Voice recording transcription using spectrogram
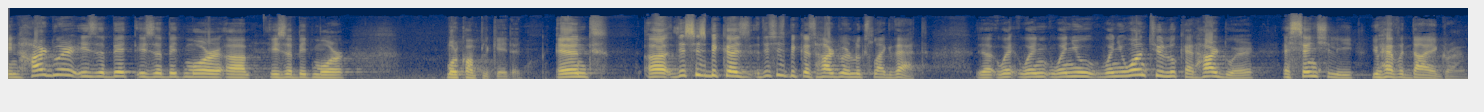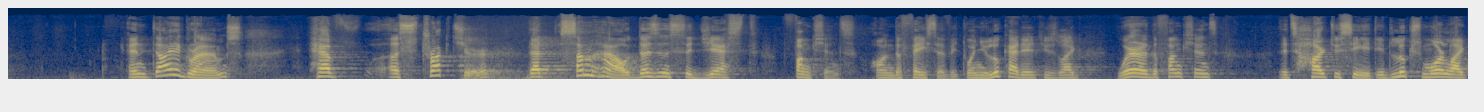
In hardware is a bit, is a bit, more, uh, is a bit more, more complicated. And uh, this, is because, this is because hardware looks like that. Uh, when, when, when, you, when you want to look at hardware, essentially you have a diagram. And diagrams have a structure that somehow doesn't suggest functions on the face of it. When you look at it, you're like, where are the functions? It's hard to see it. It looks more like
